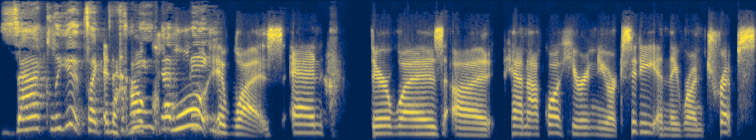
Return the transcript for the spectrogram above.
exactly it. It's like and how cool it was. And there was uh, Pan Aqua here in New York City, and they run trips.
